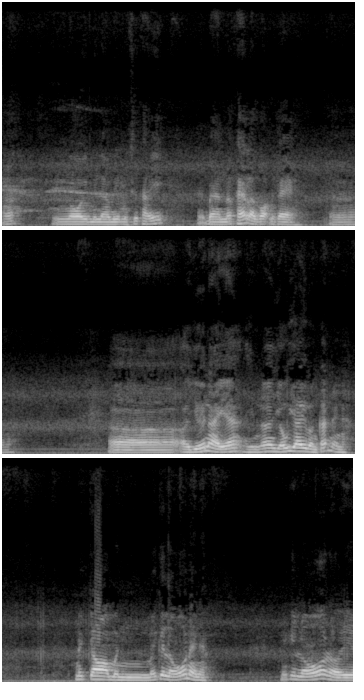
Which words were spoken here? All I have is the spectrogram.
đó. ngồi mình làm việc mình sẽ thấy bàn nó khá là gọn gàng. À, à, ở dưới này á, thì nó giấu dây bằng cách này nè. Nó cho mình mấy cái lỗ này nè. Mấy cái lỗ rồi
